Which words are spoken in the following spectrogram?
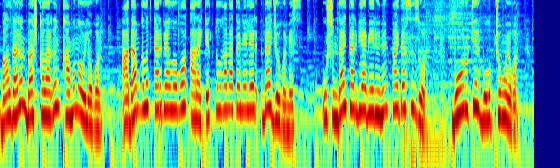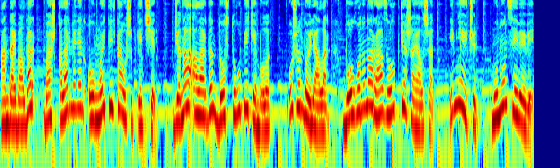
Балдарын башкалардын камын ойлогон адам кылып тарбиялоого аракет кылган ата энелер да жок эмес. Ушундай тарбия берүүнүн пайдасы зор. Боорукер болуп чоңойгон. Андай балдар башкалар менен оңой тил табышып кетишет жана алардын достугу бекем болот. Ошондой эле алар болгонуна ыраазы болуп жашай алышат. Эмне үчүн? Мунун себеби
